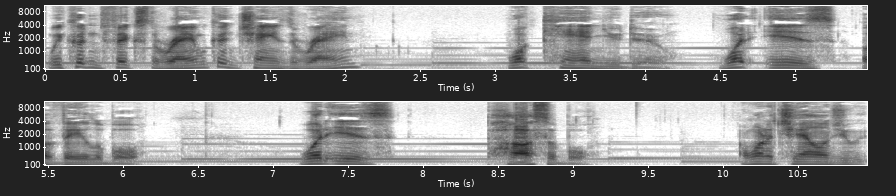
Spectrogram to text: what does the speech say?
We couldn't fix the rain, we couldn't change the rain. What can you do? What is available? What is possible? I want to challenge you,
